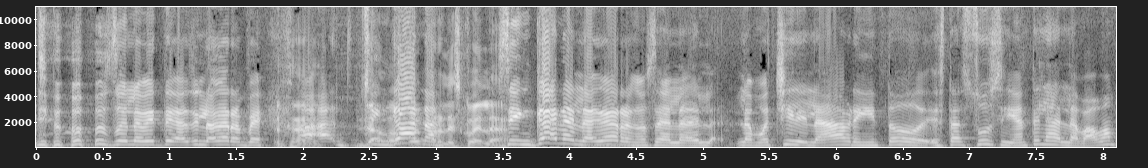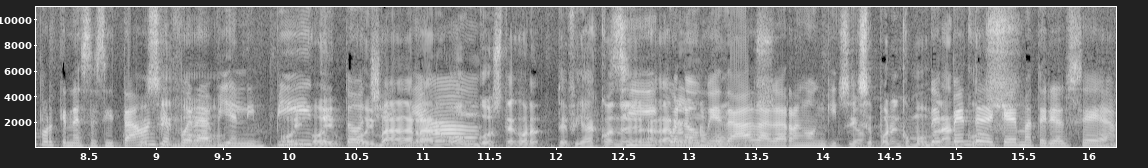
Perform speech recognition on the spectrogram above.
Yo solamente así lo agarran. Ah, ah, sin ganas. la escuela. Sin ganas la agarran. O sea, la, mochila y la abren y todo. Está sucia. Y antes la lavaban porque necesitaban pues que fuera bien limpito y todo. Hoy va a agarrar hongos. ¿Te, fijas cuando sí, agarran con la humedad agarran honguitos. Sí, se ponen como blancos. Depende de qué material sea.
